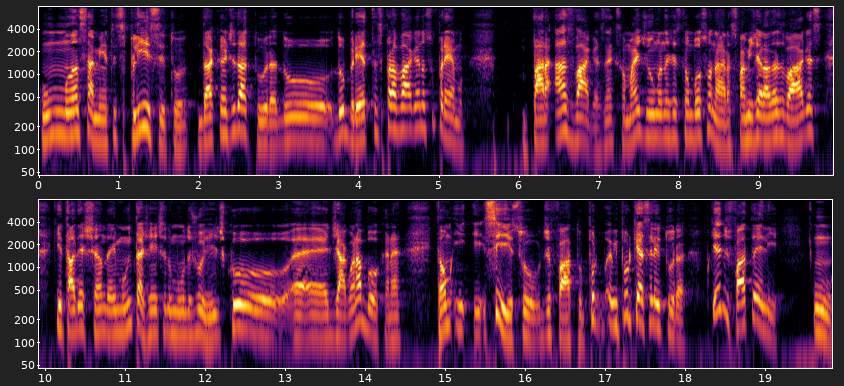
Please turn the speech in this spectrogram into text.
um lançamento explícito da candidatura do, do Bretas para vaga no Supremo para as vagas, né, que são mais de uma na gestão Bolsonaro, as famigeradas vagas, que está deixando aí muita gente do mundo jurídico é, é, de água na boca, né? Então, e, e, se isso de fato, por, e por que essa leitura? Porque de fato ele, um,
